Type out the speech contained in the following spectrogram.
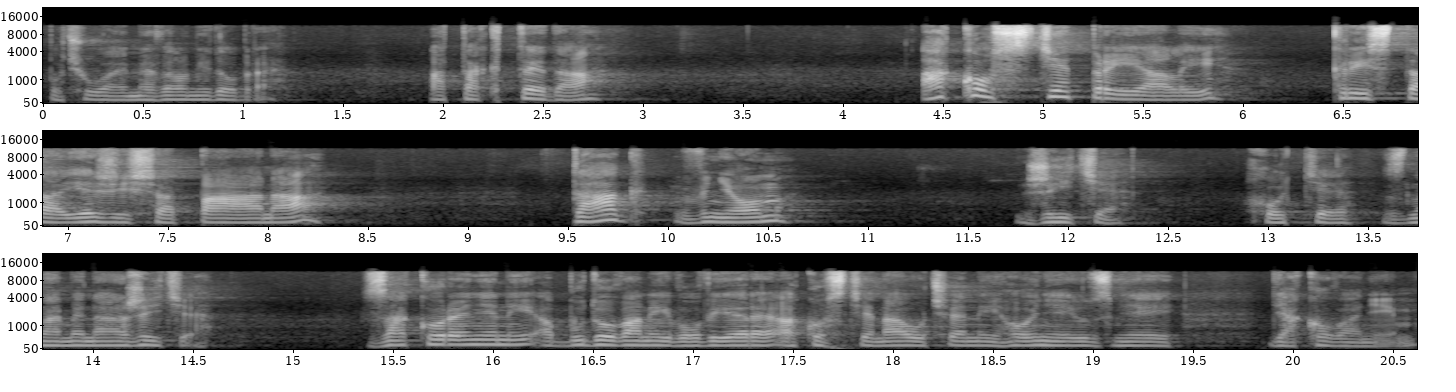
počúvajme veľmi dobre, a tak teda, ako ste prijali Krista Ježiša pána, tak v ňom žite. Choďte znamená žite. Zakorenený a budovaný vo viere, ako ste naučení, hojnejúc z nej ďakovaním.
